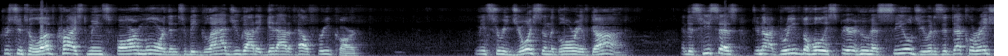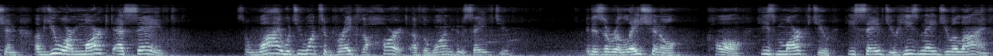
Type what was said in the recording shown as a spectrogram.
Christian, to love Christ means far more than to be glad you got a get out of hell free card. It means to rejoice in the glory of God. And as he says, do not grieve the Holy Spirit who has sealed you. It is a declaration of you are marked as saved. So why would you want to break the heart of the one who saved you? It is a relational call. He's marked you, He saved you, He's made you alive.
